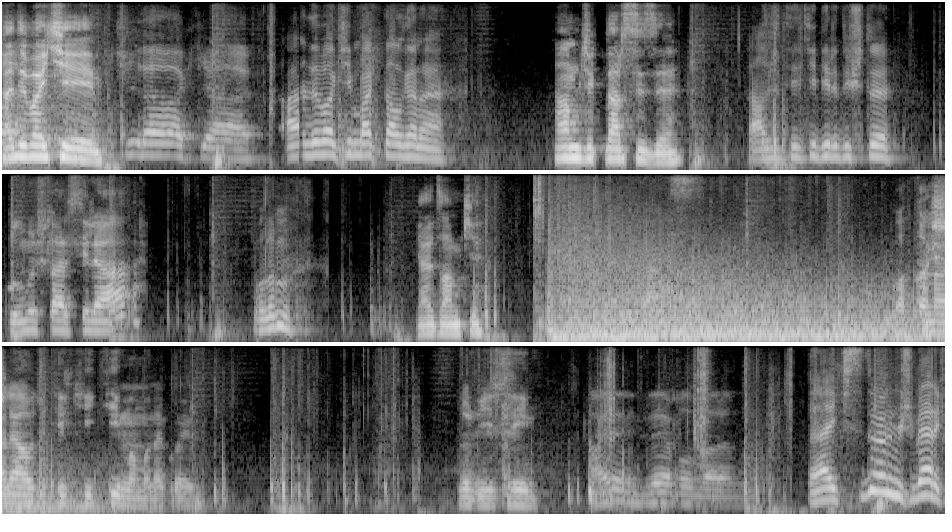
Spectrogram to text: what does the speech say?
Hadi bakayım. Şuna bak ya. Hadi bakayım bak dalgana. Amcıklar sizi. Avcı tilki biri düştü. Bulmuşlar silahı. Oğlum. Gel Zamki. Geldi kanks. Allah'tan Aş- hala avcı tilki 2'yim amına koyayım. Dur izleyeyim. Aynen izle yapalım bari ama. Ya ikisi de ölmüş Berk.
